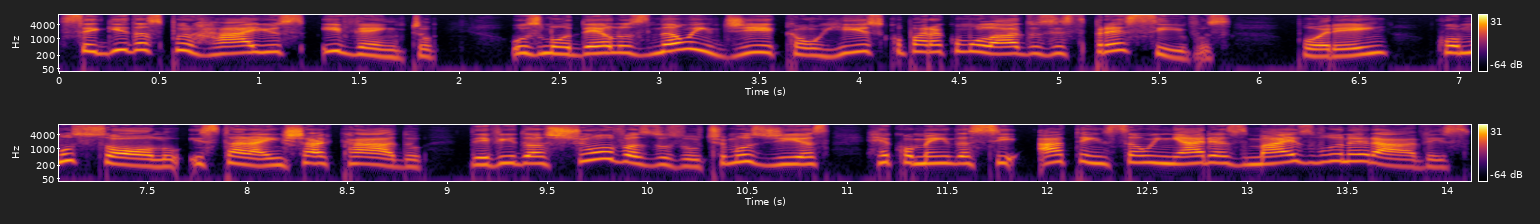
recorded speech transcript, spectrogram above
seguidas por raios e vento. Os modelos não indicam risco para acumulados expressivos. Porém, como o solo estará encharcado devido às chuvas dos últimos dias, recomenda-se atenção em áreas mais vulneráveis.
